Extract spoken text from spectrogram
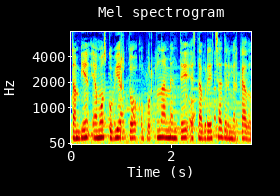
También hemos cubierto oportunamente esta brecha del mercado.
